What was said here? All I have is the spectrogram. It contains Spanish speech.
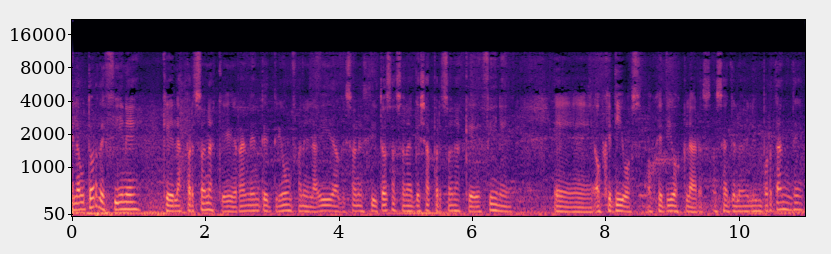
El autor define que las personas que realmente triunfan en la vida o que son exitosas son aquellas personas que definen eh, objetivos, objetivos claros. O sea que lo, importante,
